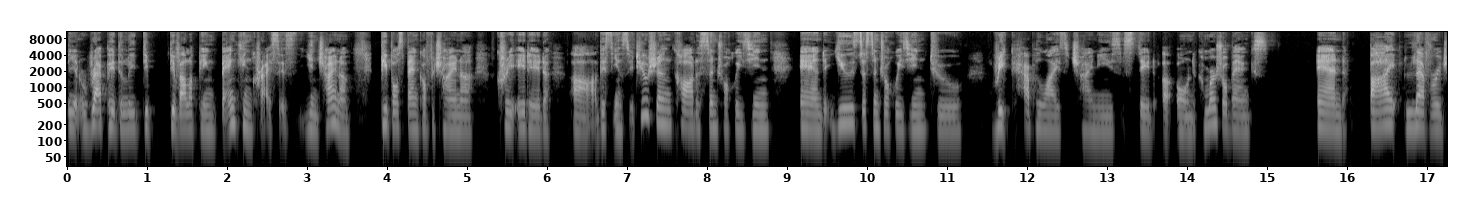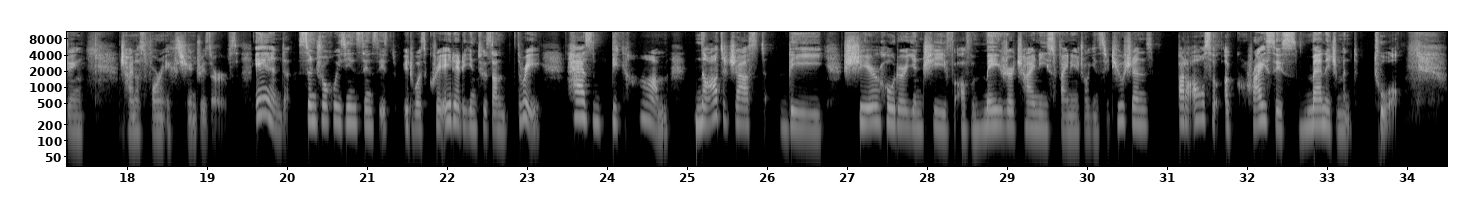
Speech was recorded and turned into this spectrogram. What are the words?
you know, rapidly de- developing banking crisis in China, People's Bank of China created uh, this institution called Central Huijin and used Central Huijin to recapitalize Chinese state-owned commercial banks and by leveraging China's foreign exchange reserves. And Central Huijin, since it, it was created in 2003, has become not just the shareholder in chief of major Chinese financial institutions, but also a crisis management tool.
